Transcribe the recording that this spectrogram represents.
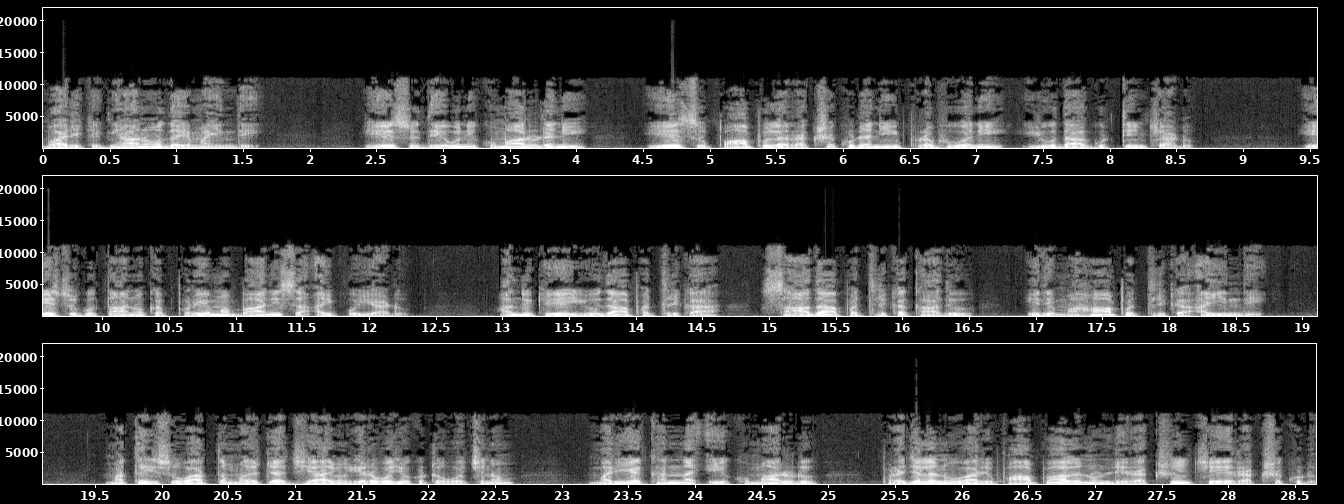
వారికి జ్ఞానోదయమైంది. యేసు దేవుని కుమారుడని యేసు పాపుల రక్షకుడని ప్రభువని యూదా గుర్తించాడు. యేసుకు తానొక ప్రేమ బానిస అయిపోయాడు. అందుకే యూదా పత్రిక సాదా పత్రిక కాదు ఇది మహాపత్రిక అయింది. మతైసు సువార్త మొదటి అధ్యాయం ఇరవై ఒకటో వచనం మరియ కన్న ఈ కుమారుడు ప్రజలను వారి పాపాల నుండి రక్షించే రక్షకుడు.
